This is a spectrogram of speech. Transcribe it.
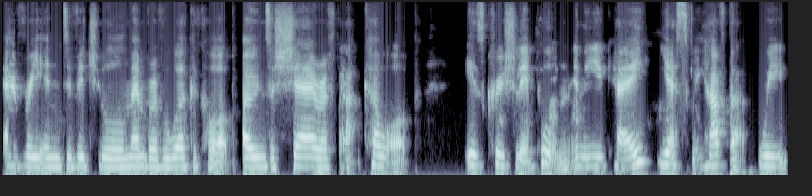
every individual member of a worker co-op owns a share of that co-op is crucially important in the UK. Yes, we have that. We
